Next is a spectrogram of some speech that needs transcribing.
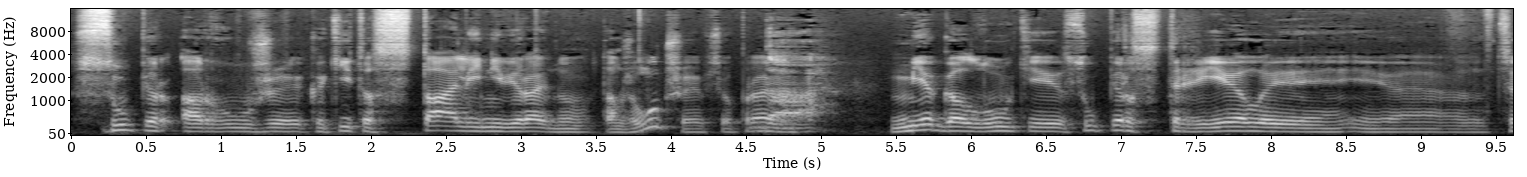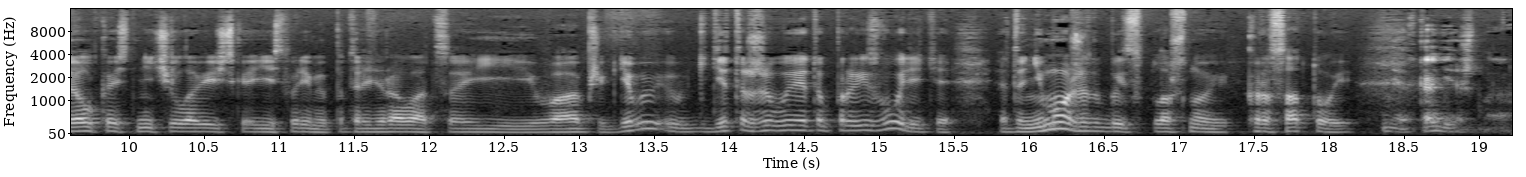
супер оружие, какие-то стали невероятные. Ну, там же лучшее все, правильно? Да мегалуки, суперстрелы, э, целкость нечеловеческая, есть время потренироваться и вообще, где вы, где-то же вы это производите, это не может быть сплошной красотой. Нет, конечно.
